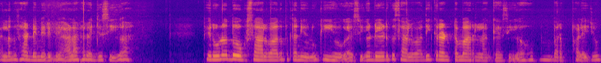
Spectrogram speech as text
ਪਹਿਲਾਂ ਤਾਂ ਸਾਡੇ ਮੇਰੇ ਵਿਆਹ ਵਾਲਾ ਫਰਿੱਜ ਸੀਗਾ। ਫਿਰ ਉਹਨਾਂ 2 ਸਾਲ ਬਾਅਦ ਪਤਾ ਨਹੀਂ ਉਹਨੂੰ ਕੀ ਹੋ ਗਿਆ ਸੀਗਾ। ਡੇਢ ਕੁ ਸਾਲ ਬਾਅਦ ਹੀ ਕਰੰਟ ਮਾਰਨ ਲੱਗ ਗਿਆ ਸੀਗਾ ਉਹ ਬਰਫ਼ ਵਾਲੇ ਜੋ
